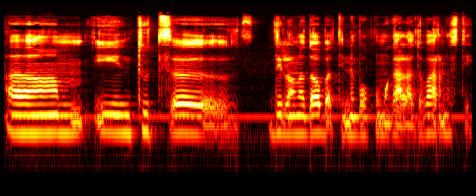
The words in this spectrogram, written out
Um, in tudi uh, delovna doba ti ne bo pomagala do varnosti.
